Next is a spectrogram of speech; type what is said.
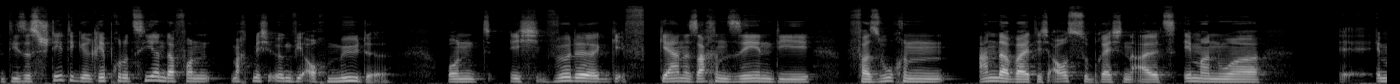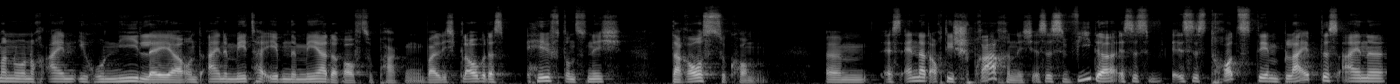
dieses stetige Reproduzieren davon macht mich irgendwie auch müde. Und ich würde gerne Sachen sehen, die versuchen, anderweitig auszubrechen, als immer nur äh, immer nur noch einen Ironielayer und eine Metaebene mehr darauf zu packen, weil ich glaube, das hilft uns nicht da rauszukommen. Ähm, es ändert auch die Sprache nicht. Es ist wieder, es ist, es ist trotzdem, bleibt es eine,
